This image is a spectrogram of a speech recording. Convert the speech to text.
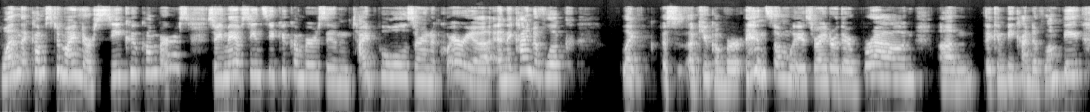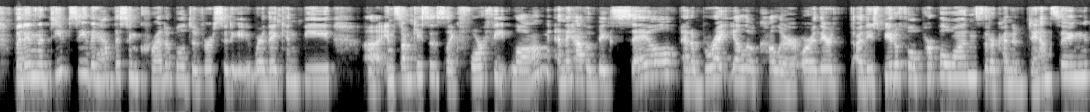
One that comes to mind are sea cucumbers. So you may have seen sea cucumbers in tide pools or in aquaria, and they kind of look like a, a cucumber in some ways, right? Or they're brown. Um, they can be kind of lumpy. But in the deep sea, they have this incredible diversity where they can be uh, in some cases like four feet long and they have a big sail and a bright yellow color or there are these beautiful purple ones that are kind of dancing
